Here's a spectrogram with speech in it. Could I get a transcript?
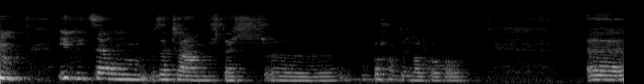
I w liceum zaczęłam już też, yy, poszłam też w alkohol. E,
